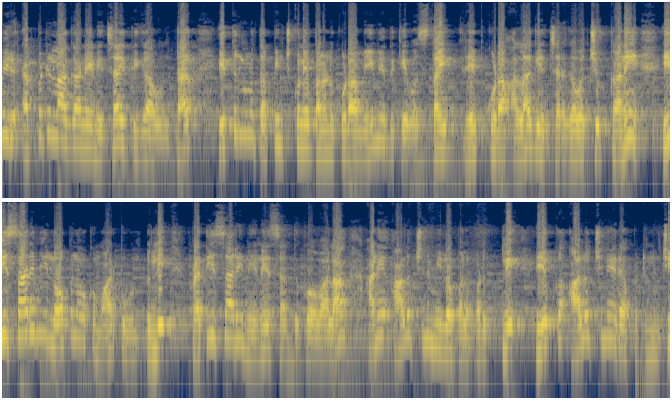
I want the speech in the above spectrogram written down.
మీరు ఎప్పటిలాగానే నిజాయితీగా ఉంటారు. ఇతరులను తప్పించుకునే పనులు కూడా మీ మీదకే వస్తాయి. రేపు కూడా అలాగే జరగవచ్చు. కానీ ఈసారి మీ లోపల ఒక మార్పు ఉంటుంది. ప్రతిసారి నేనే సర్దుకోవాలా అనే ఆలోచన మీలో బలపడుతుంది. ఈ యొక్క ఆలోచనే రేపటి నుంచి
